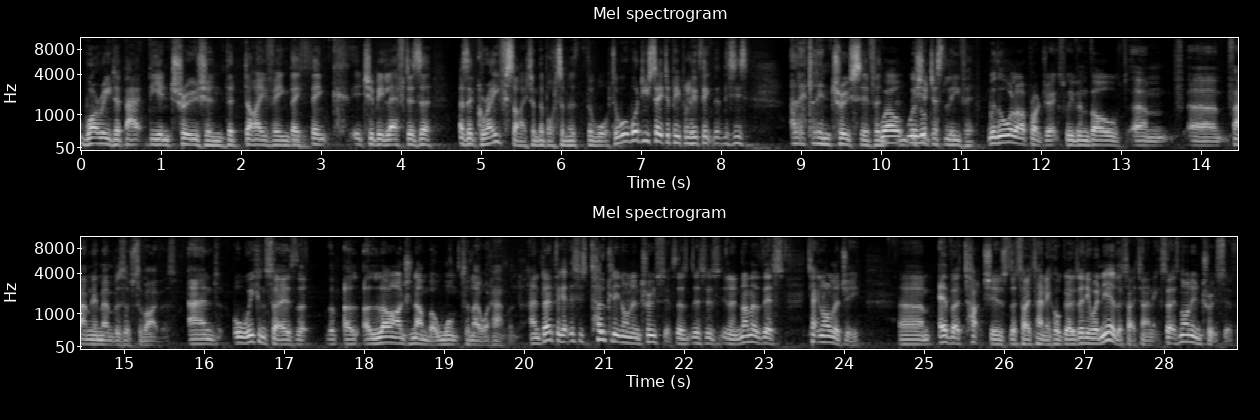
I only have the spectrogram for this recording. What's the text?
worried about the intrusion, the diving. They think it should be left as a as a grave site on the bottom of the water. Well, what do you say to people who think that this is a little intrusive and, well, and we should just leave it? With all our projects, we've involved um, uh, family members of survivors. And all we can say is that a, a, large number want to know what happened. And don't forget, this is totally non-intrusive. this is, you know, none of this technology um, ever touches the Titanic or goes anywhere near the Titanic, so it's non-intrusive.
